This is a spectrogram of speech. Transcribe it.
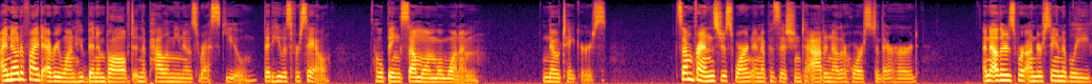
I notified everyone who'd been involved in the Palomino's rescue that he was for sale, hoping someone would want him. No takers. Some friends just weren't in a position to add another horse to their herd, and others were understandably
